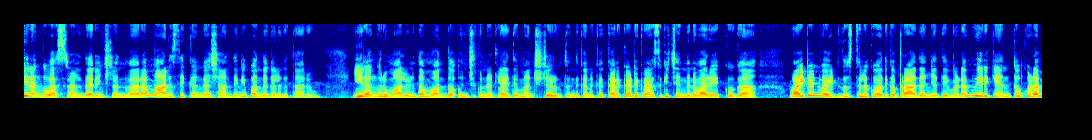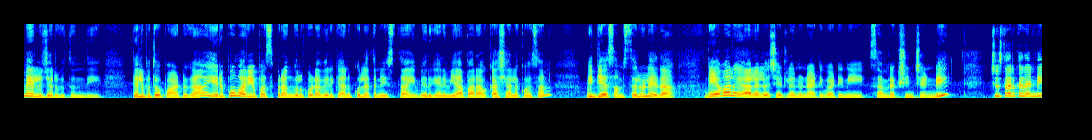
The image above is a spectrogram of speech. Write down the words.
ఈ రంగు వస్త్రాలను ధరించడం ద్వారా మానసికంగా శాంతిని పొందగలుగుతారు. ఈ రంగు రుమాలను తమ వద్ద ఉంచుకున్నట్లయితే మంచి జరుగుతుంది. కనుక కర్కాటక రాశికి చెందిన వారు ఎక్కువగా వైట్ అండ్ వైట్ దుస్తులకు అధిక ప్రాధాన్యత ఇవ్వడం వీరికి ఎంతో కూడా మేలు జరుగుతుంది. తెలుపుతో పాటుగా ఎరుపు మరియు పసుపు రంగులు కూడా వీరికి అనుకూలతను ఇస్తాయి. మెరుగైన వ్యాపార అవకాశాల కోసం విద్యా సంస్థలు లేదా దేవాలయాలలో చెట్లను నాటి వాటిని సంరక్షించండి. చూస్తారు కదండి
